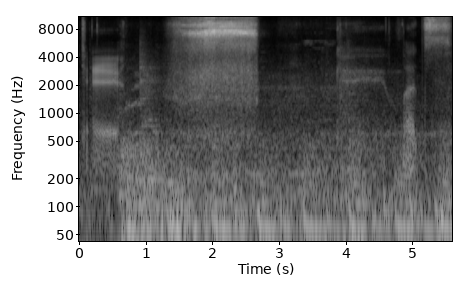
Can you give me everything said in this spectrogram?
Okay. Okay, let's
